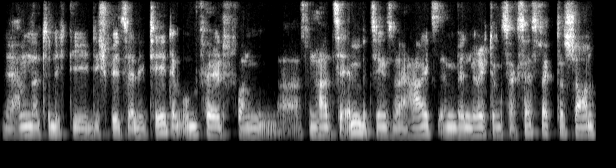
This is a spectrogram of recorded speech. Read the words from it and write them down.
Wir haben natürlich die, die Spezialität im Umfeld von, äh, von HCM bzw. HXM, wenn wir Richtung SuccessFactors schauen.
